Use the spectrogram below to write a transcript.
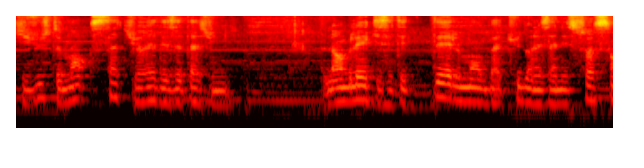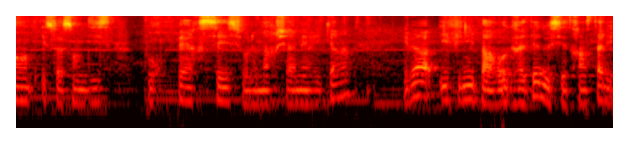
qui justement saturait des États-Unis. L'anglais qui s'était tellement battu dans les années 60 et 70 pour percer sur le marché américain eh bien, il finit par regretter de s'y être installé.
